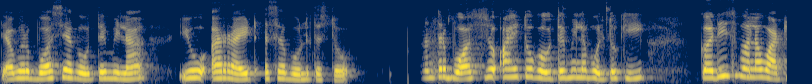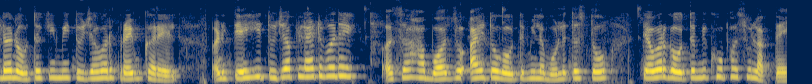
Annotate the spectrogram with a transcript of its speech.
त्यावर बॉस या गौतमीला यू आर राईट असं बोलत असतो. नंतर बॉस जो आहे तो गौतमीला बोलतो की कधीच मला वाटलं नव्हतं की मी तुझ्यावर प्रेम करेल आणि तेही तुझ्या फ्लॅटमध्ये. असं हा बॉस जो आहे तो गौतमीला बोलत असतो. त्यावर गौतमी खूप हसू लागते.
